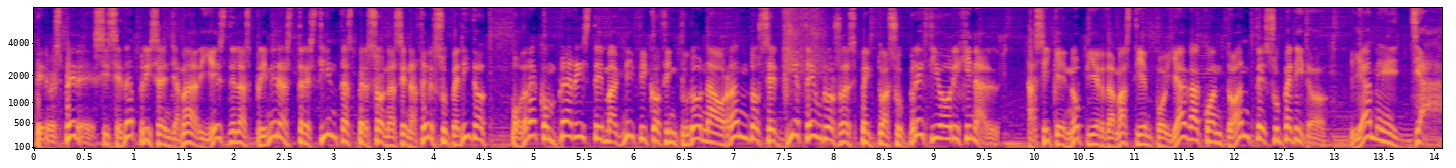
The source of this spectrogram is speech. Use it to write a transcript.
Pero espere, si se da prisa en llamar y es de las primeras 300 personas en hacer su pedido, podrá comprar este magnífico cinturón ahorrándose 10 euros respecto a su precio original. Así que no pierda más tiempo y haga cuanto antes su pedido. Llame ya.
